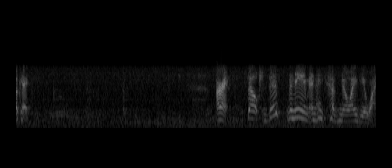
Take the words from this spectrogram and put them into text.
Okay. All right. This, the name, and I have no idea why.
